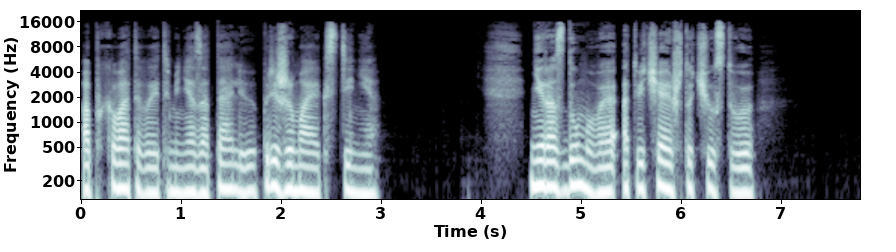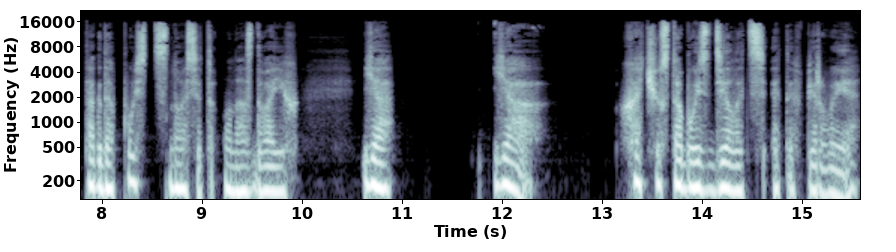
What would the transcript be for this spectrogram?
Обхватывает меня за талию, прижимая к стене. Не раздумывая, отвечая, что чувствую. Тогда пусть сносит у нас двоих. Я... я... хочу с тобой сделать это впервые.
